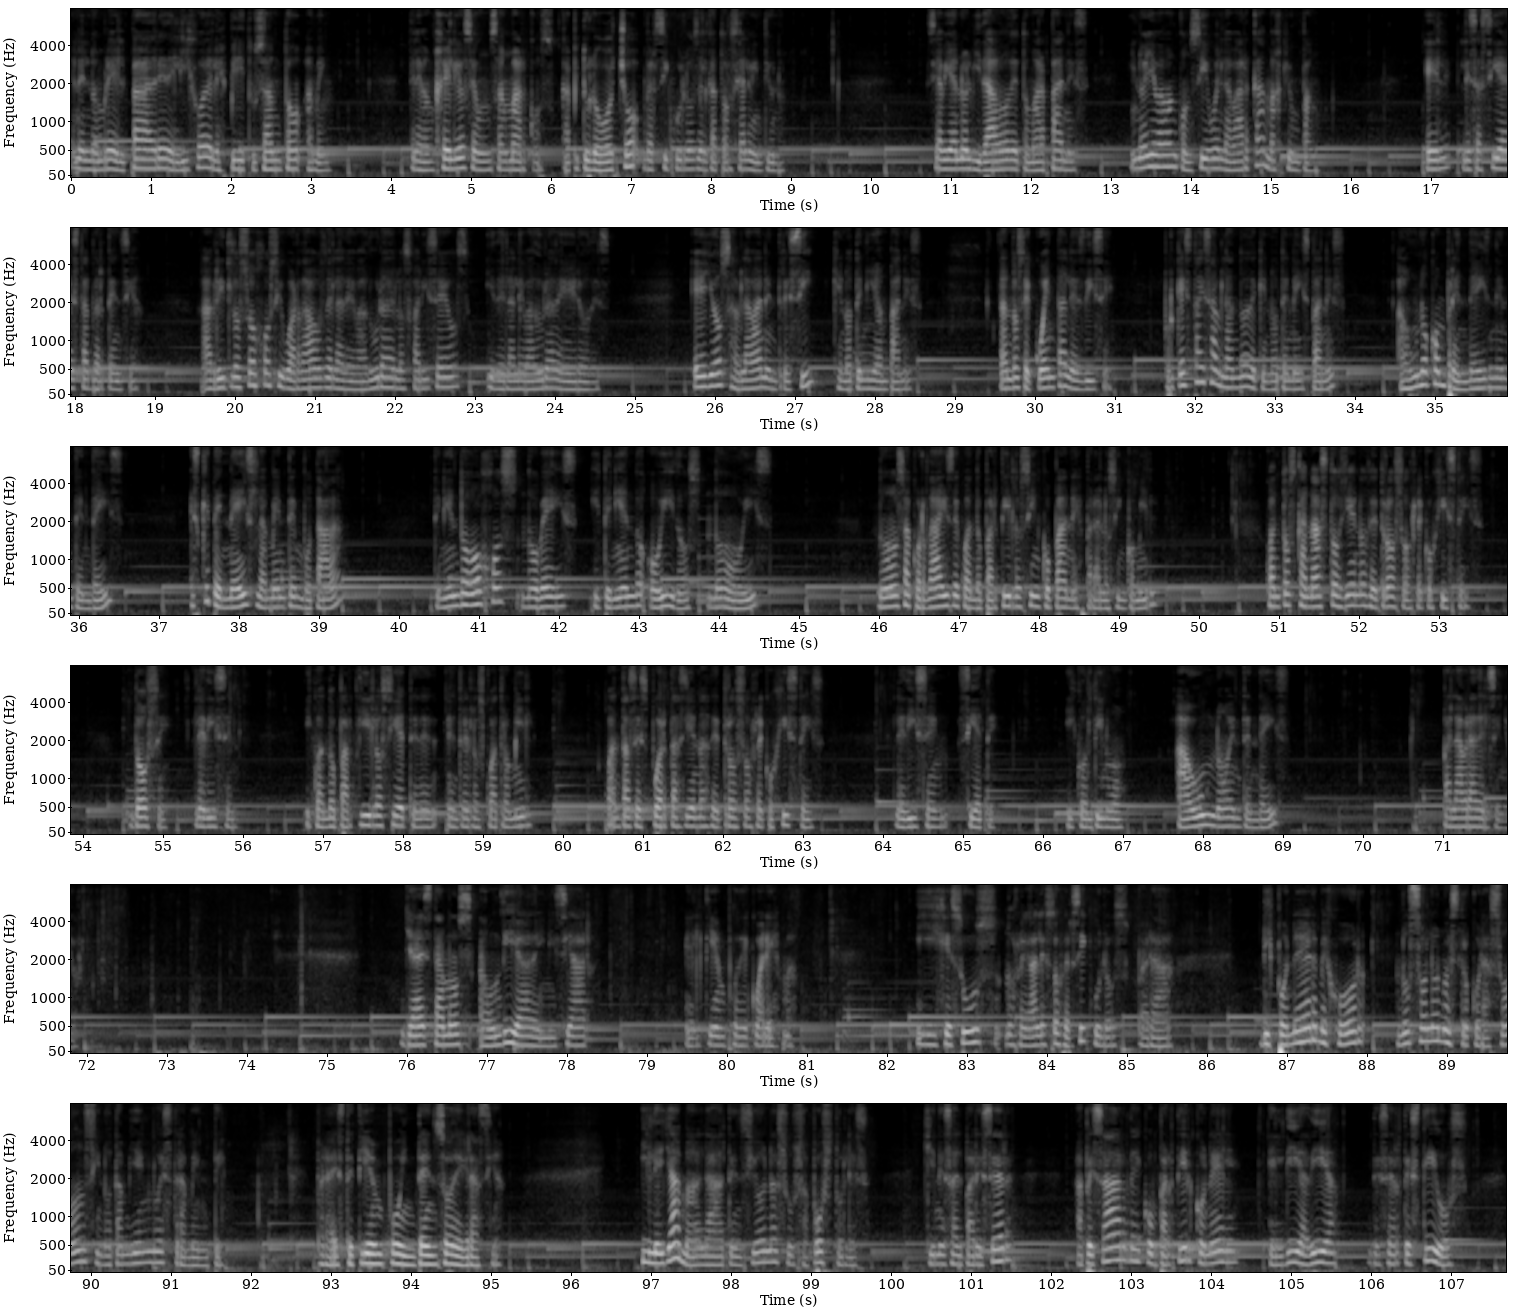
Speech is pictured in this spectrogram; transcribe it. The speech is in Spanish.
en el nombre del Padre, del Hijo, del Espíritu Santo. Amén. Del Evangelio según San Marcos, capítulo 8, versículos del 14 al 21. Se habían olvidado de tomar panes y no llevaban consigo en la barca más que un pan. Él les hacía esta advertencia. Abrid los ojos y guardaos de la levadura de los fariseos y de la levadura de Herodes. Ellos hablaban entre sí que no tenían panes. Dándose cuenta les dice, ¿por qué estáis hablando de que no tenéis panes? ¿Aún no comprendéis ni entendéis? ¿Es que tenéis la mente embotada? Teniendo ojos no veis y teniendo oídos no oís. ¿No os acordáis de cuando partí los cinco panes para los cinco mil? ¿Cuántos canastos llenos de trozos recogisteis? Doce, le dicen. Y cuando partí los siete entre los cuatro mil, ¿cuántas espuertas llenas de trozos recogisteis? Le dicen siete. Y continuó, ¿aún no entendéis? Palabra del Señor. Ya estamos a un día de iniciar el tiempo de Cuaresma. Y Jesús nos regala estos versículos para disponer mejor no solo nuestro corazón, sino también nuestra mente para este tiempo intenso de gracia. Y le llama la atención a sus apóstoles, quienes al parecer, a pesar de compartir con él el día a día, de ser testigos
